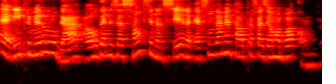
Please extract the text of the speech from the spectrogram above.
É, em primeiro lugar, a organização financeira é fundamental para fazer uma boa compra.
